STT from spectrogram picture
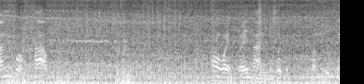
างพวกภาพเอาไว้ไว้นานมันก็จะฝังลึกไง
